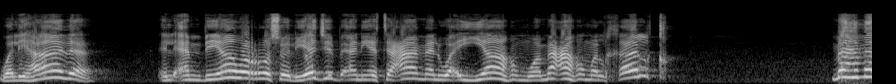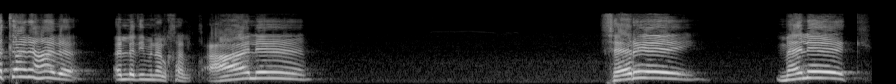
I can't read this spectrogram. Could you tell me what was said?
ولهذا الأنبياء والرسل يجب أن يتعامل وإياهم ومعهم الخلق مهما كان هذا الذي من الخلق. عالم. ثري ملك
